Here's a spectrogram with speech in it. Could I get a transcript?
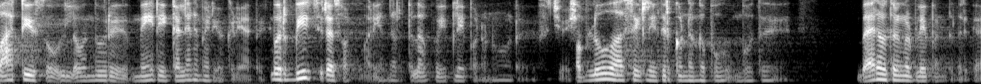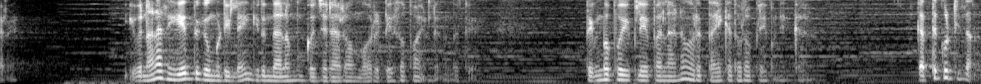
பார்ட்டிஸோ இல்லை வந்து ஒரு மேடை கல்யாண மேடையோ கிடையாது. ஒரு பீச் ரெசார்ட் மாதிரி அந்த இடத்துல போய் ப்ளே பண்ணணும் ஒரு சுச்சுவேஷன் அவ்வளோ ஆசைகளை எதிர்கொண்டு அங்கே போகும்போது வேற ஒருத்தவங்க ப்ளே பண்ணிட்டு இருக்காரு. இவனால் அதை ஏற்றுக்க முடியல. இருந்தாலும் கொஞ்ச நேரம் ஒரு டிசப்பாயிண்ட் இருந்துட்டு திரும்ப போய் ப்ளே பண்ணலான்னு ஒரு தயக்கத்தோட ப்ளே பண்ணியிருக்காரு கத்துக்குட்டி தான்.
